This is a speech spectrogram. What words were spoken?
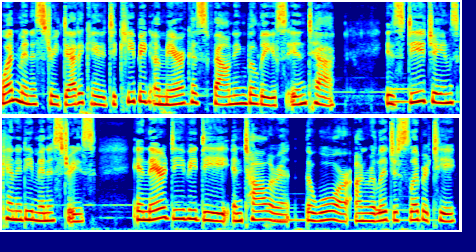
One ministry dedicated to keeping America's founding beliefs intact is D. James Kennedy Ministries. In their DVD, Intolerant The War on Religious Liberty,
